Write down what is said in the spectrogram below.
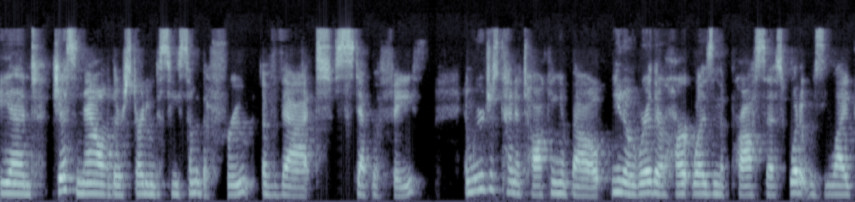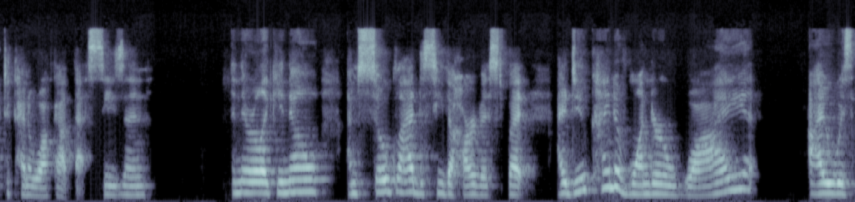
And just now they're starting to see some of the fruit of that step of faith. And we were just kind of talking about you know where their heart was in the process what it was like to kind of walk out that season. And they were like you know i'm so glad to see the harvest but I do kind of wonder why I was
